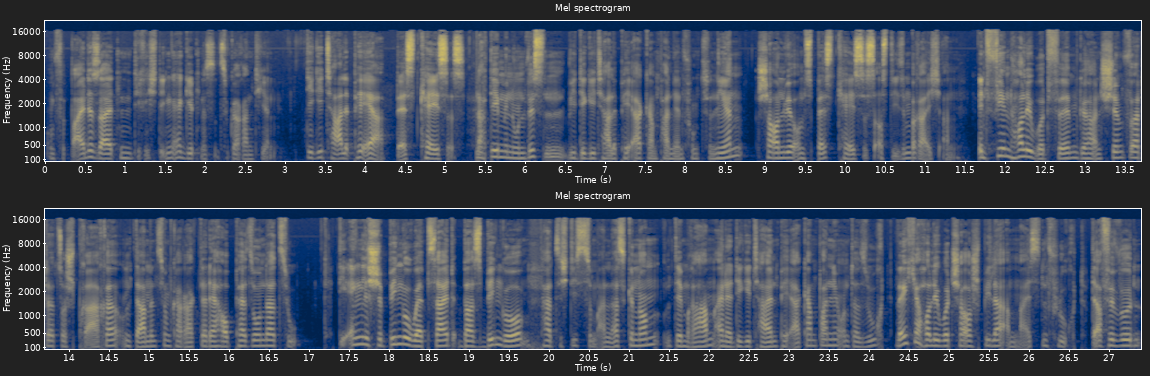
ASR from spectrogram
um für beide Seiten die richtigen Ergebnisse zu garantieren. Digitale PR, Best Cases. Nachdem wir nun wissen, wie digitale PR-Kampagnen funktionieren, schauen wir uns Best Cases aus diesem Bereich an. In vielen Hollywood-Filmen gehören Schimpfwörter zur Sprache und damit zum Charakter der Hauptperson dazu. Die englische Bingo-Website BuzzBingo hat sich dies zum Anlass genommen und im Rahmen einer digitalen PR-Kampagne untersucht, welcher Hollywood-Schauspieler am meisten flucht. Dafür wurden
